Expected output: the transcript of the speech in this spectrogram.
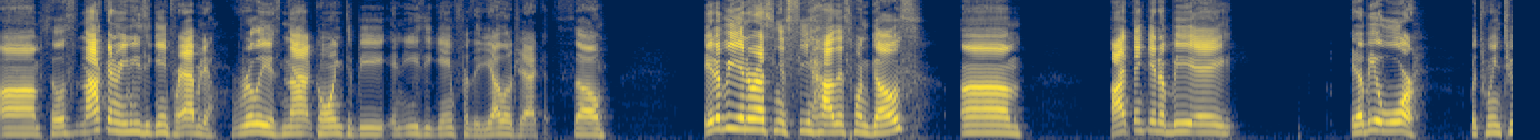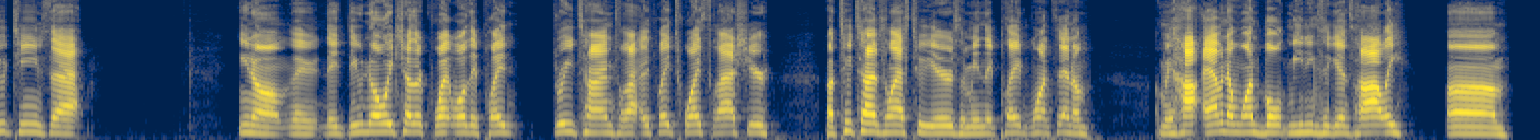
Um, so it's not going to be an easy game for Avondale. Really is not going to be an easy game for the Yellow Jackets. So it'll be interesting to see how this one goes. Um, I think it'll be a it'll be a war between two teams that you know they they do know each other quite well. They played three times. They played twice last year, uh, two times in the last two years. I mean, they played once in them. I mean, Ho- Avondale won both meetings against Holly. Um,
